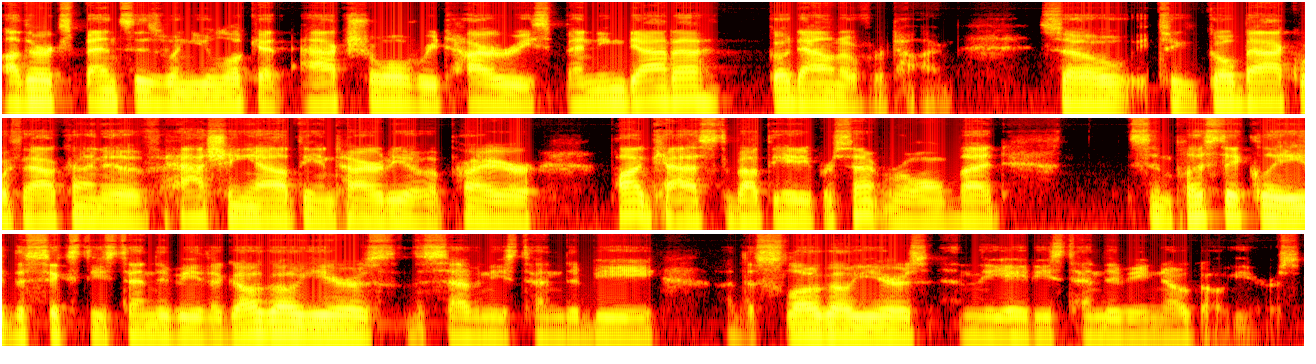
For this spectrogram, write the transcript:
Other expenses, when you look at actual retiree spending data, go down over time. So, to go back without kind of hashing out the entirety of a prior podcast about the 80% rule, but simplistically, the 60s tend to be the go go years, the 70s tend to be the slow go years, and the 80s tend to be no go years.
